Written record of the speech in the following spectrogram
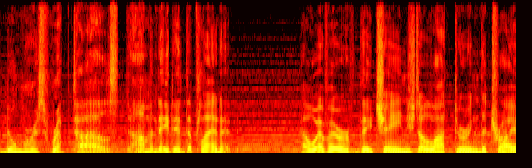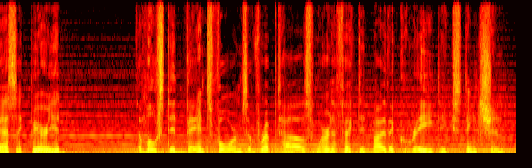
numerous reptiles dominated the planet. However, they changed a lot during the Triassic period. The most advanced forms of reptiles weren't affected by the Great Extinction.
